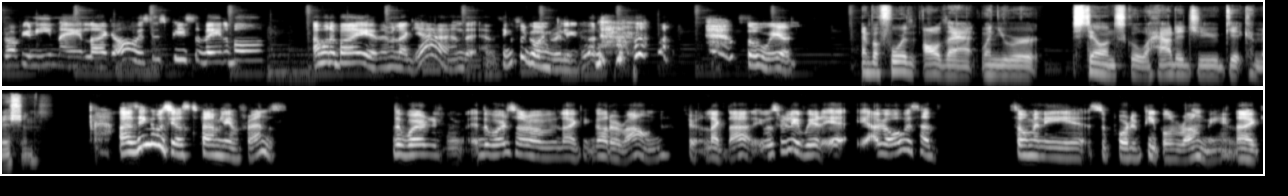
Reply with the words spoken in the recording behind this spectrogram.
drop you an email like, oh, is this piece available? I want to buy it. And we're like, yeah, and, and things are going really good. so weird. And before all that, when you were still in school, how did you get commissions? I think it was just family and friends the word the word sort of like got around like that. It was really weird. It, i've always had so many supportive people around me like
